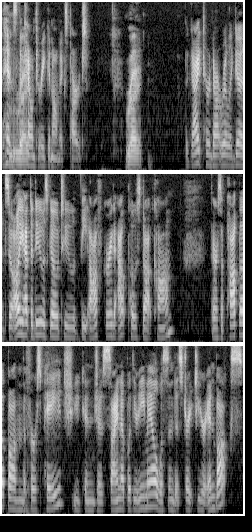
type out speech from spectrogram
Hence the Right. counter economics part Right. the guide turned out really good. So all you have to do is go to theoffgridoutpost.com. There's a pop up on the first page. You can just sign up with your email, we'll send it straight to your inbox.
